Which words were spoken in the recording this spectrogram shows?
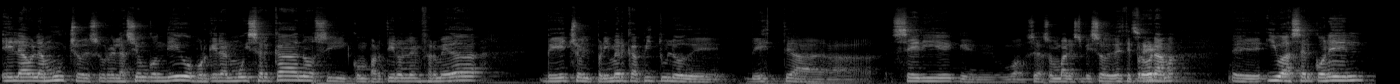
él habla mucho de su relación con Diego porque eran muy cercanos y compartieron la enfermedad. De hecho, el primer capítulo de, de esta serie, que bueno, o sea, son varios episodios de este Sí. programa, eh, iba a ser con él.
